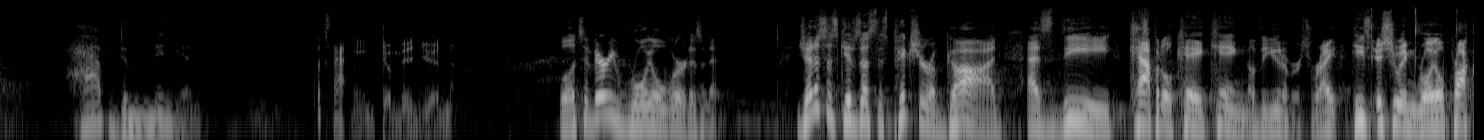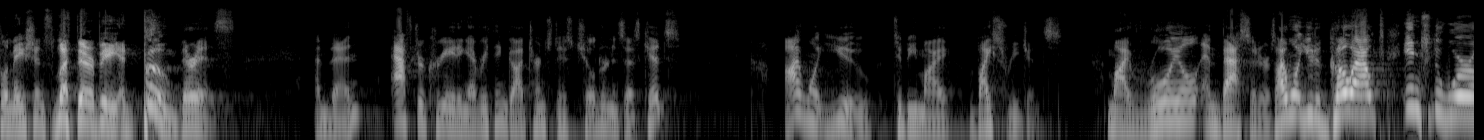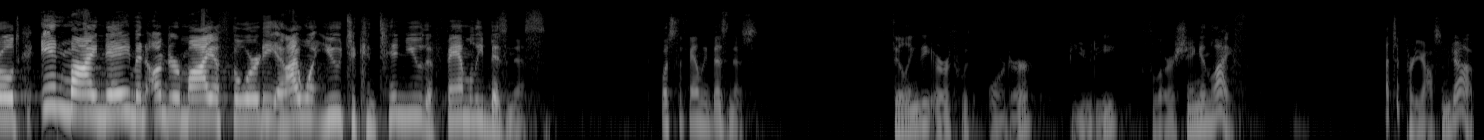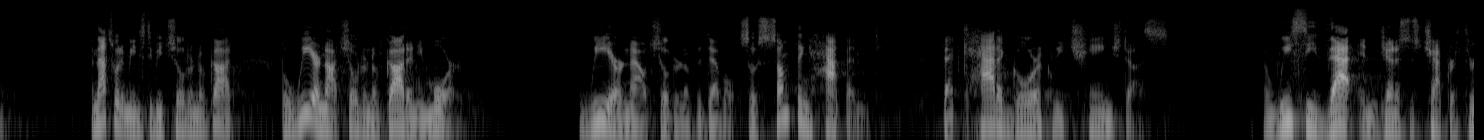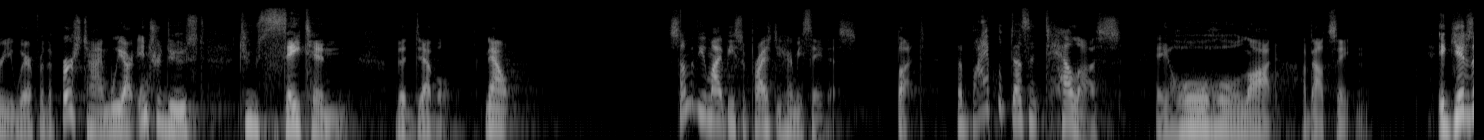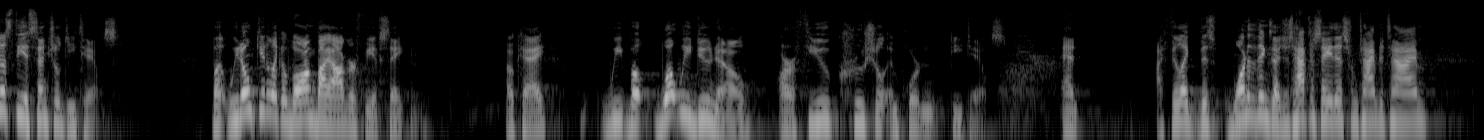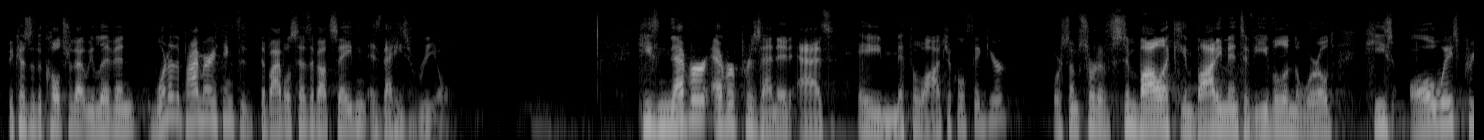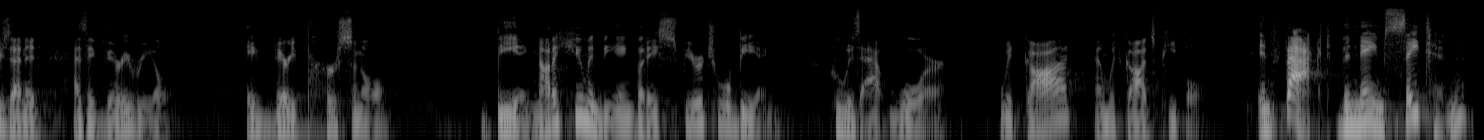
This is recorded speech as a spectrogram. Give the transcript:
Have dominion. What's that mean, dominion? Well, it's a very royal word, isn't it? Genesis gives us this picture of God as the capital K king of the universe, right? He's issuing royal proclamations, let there be, and boom, there is. And then, after creating everything, God turns to his children and says, Kids, I want you to be my vice regents, my royal ambassadors. I want you to go out into the world in my name and under my authority, and I want you to continue the family business. What's the family business? filling the earth with order, beauty, flourishing, and life. That's a pretty awesome job. And that's what it means to be children of God. But we are not children of God anymore. We are now children of the devil. So something happened that categorically changed us. And we see that in Genesis chapter 3, where for the first time we are introduced to Satan, the devil. Now, some of you might be surprised to hear me say this, but the Bible doesn't tell us a whole, whole lot about Satan. It gives us the essential details, but we don't get like a long biography of Satan. Okay? We, but what we do know are a few crucial, important details. And I feel like this, one of the things, I just have to say this from time to time because of the culture that we live in. One of the primary things that the Bible says about Satan is that he's real. He's never, ever presented as a mythological figure or some sort of symbolic embodiment of evil in the world. He's always presented as a very real, a very personal being, not a human being, but a spiritual being who is at war with God and with God's people. In fact, the name Satan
